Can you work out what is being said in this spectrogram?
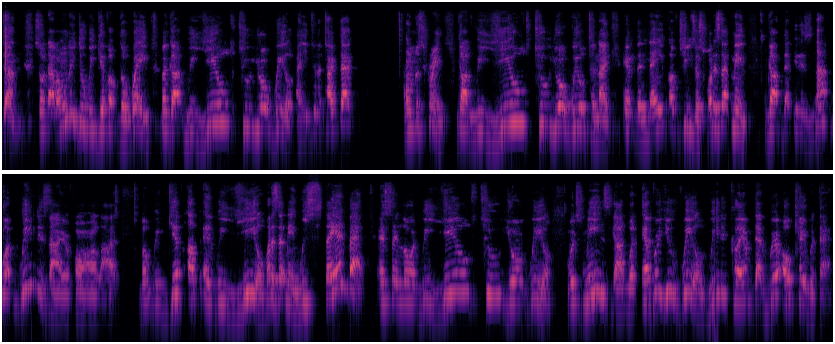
done. So not only do we give up the way, but God, we yield to your will. I need you to type that on the screen. God, we yield to your will tonight in the name of Jesus. What does that mean? God, that it is not what we desire for our lives, but we give up and we yield. What does that mean? We stand back and say, Lord, we yield to your will, which means, God, whatever you will, we declare that we're okay with that.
